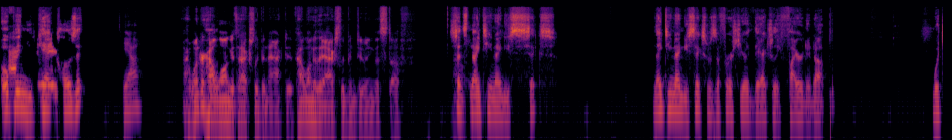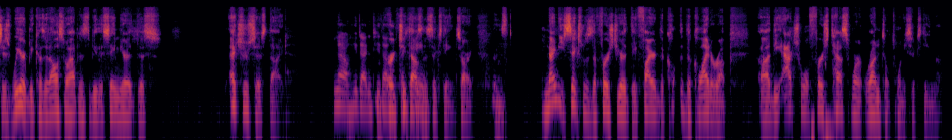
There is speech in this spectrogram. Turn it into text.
Open, you can't close it. Yeah. I wonder how long it's actually been active. How long have they actually been doing this stuff? since 1996. 1996 was the first year that they actually fired it up, which is weird because it also happens to be the same year that this exorcist died, No, he died in 2016. or 2016. Sorry, hmm. 96 was the first year that they fired the col- the collider up. Uh, the actual first tests weren't run until 2016 though,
